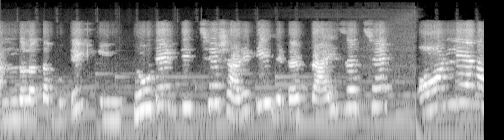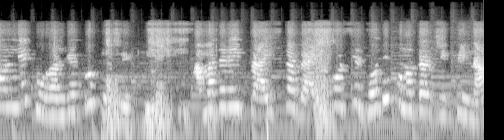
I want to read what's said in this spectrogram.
আনন্দলতা বুটিক ইনক্লুডেড দিচ্ছে শাড়িটি, যেটার প্রাইস যাচ্ছে only and only two hundred two two fifty আমাদের এই প্রাইসটা ভ্যারি করছে, যদি কোনোটার জিপি না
